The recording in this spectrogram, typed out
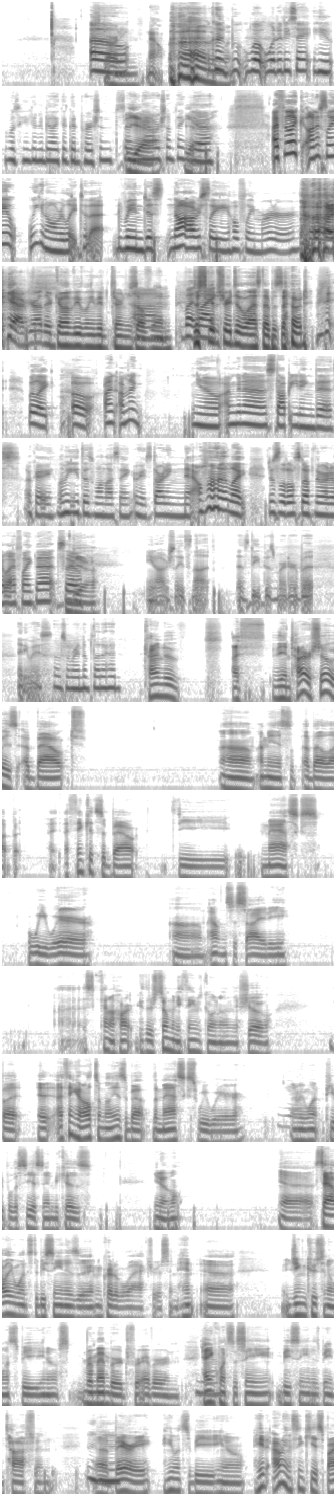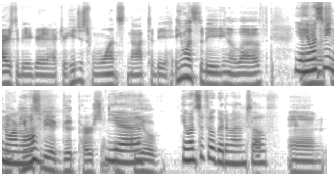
Oh. Starting now. And then, Could, like- what what did he say? He was he gonna be like a good person starting Yeah. now or something? Yeah. I feel like honestly we can all relate to that. I mean, just not obviously, hopefully murder. But like, yeah, if you're out there killing people, you need to turn yourself um, in. But Just like, skip straight to the last episode. but like, oh, I, I'm gonna, you know, I'm gonna stop eating this. Okay, let me eat this one last thing. Okay, starting now. like just little stuff throughout our life like that. So yeah. you know, obviously it's not as deep as murder, but anyways, that was a random thought I had. Kind of I th- the entire show is about um I mean it's about a lot, but I, I think it's about the masks we wear um, out in society. Uh, it's kind of hard because there's so many things going on in the show, but it, I think it ultimately is about the masks we wear, and we want people to see us in because, you know, uh, Sally wants to be seen as an incredible actress, and uh, Gene Cousineau wants to be, you know, remembered forever, and Hank wants to see be seen as being tough, and uh, Mhm. Barry he wants to be, you know, he I don't even think he aspires to be a great actor. He just wants not to be. He wants to be, you know, loved. Yeah, and he wants to be normal. He wants to be a good person. Yeah. feel He wants to feel good about himself. and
